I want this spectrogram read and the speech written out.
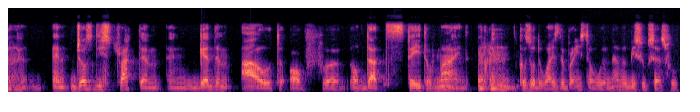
and just distract them and get them out of uh, of that state of mind. Because otherwise the brainstorm will never be successful.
